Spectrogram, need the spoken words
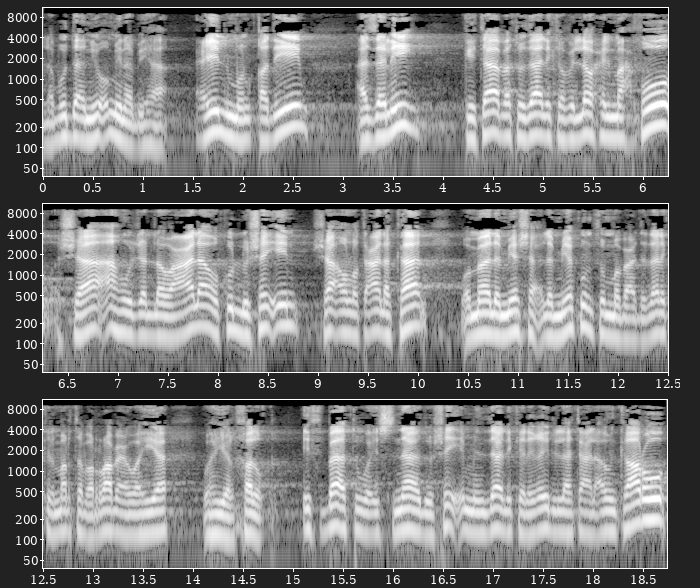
لابد أن يؤمن بها. علم قديم أزلي كتابة ذلك في اللوح المحفوظ شاءه جل وعلا وكل شيء شاء الله تعالى كان وما لم يشأ لم يكن ثم بعد ذلك المرتبة الرابعة وهي وهي الخلق. إثبات وإسناد شيء من ذلك لغير الله تعالى أو إنكاره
